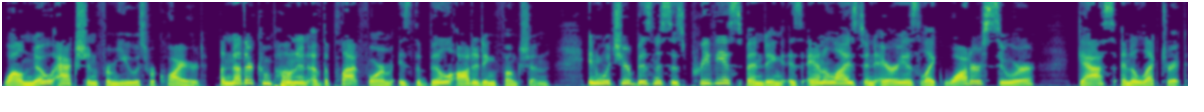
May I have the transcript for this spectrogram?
while no action from you is required. Another component of the platform is the bill auditing function, in which your business's previous spending is analyzed in areas like water, sewer, gas, and electric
